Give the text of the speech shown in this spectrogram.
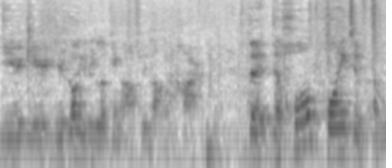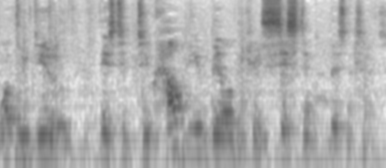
you're, you're, you're going to be looking awfully long and hard. The, the whole point of, of what we do is to, to help you build consistent businesses.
